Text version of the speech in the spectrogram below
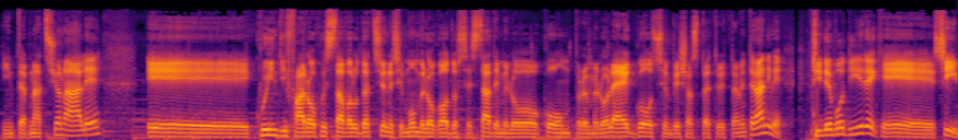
internazionale. E quindi farò questa valutazione se mo me lo godo quest'estate, me lo compro e me lo leggo, se invece aspetto direttamente l'anime. Ti devo dire che sì,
